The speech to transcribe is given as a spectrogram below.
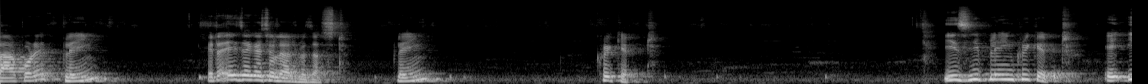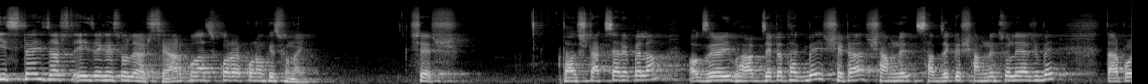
তারপরে প্লেয়িং এটা এই জায়গায় চলে আসবে just playing cricket is he playing cricket এই ইজটাই জাস্ট এই জায়গায় চলে আসছে। আর কাজ করার কোনো কিছু নাই। শেষ। তার স্ট্রাকচারে পেলাম। অক্সিলারি ভার্ব যেটা থাকবে সেটা সামনে সাবজেক্টের সামনে চলে আসবে। তারপর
